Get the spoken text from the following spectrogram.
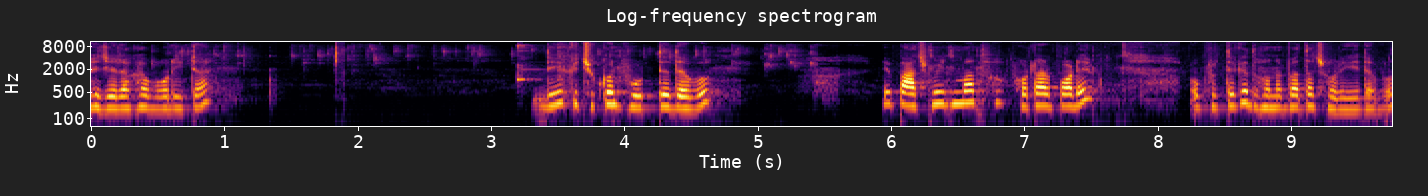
ভেজে রাখা বড়িটা। দিয়ে কিছুক্ষণ ফুটতে দেব। এই পাঁচ মিনিট মতো ফোটার পরে ওপর থেকে ধনে পাতা ছড়িয়ে দেবো।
